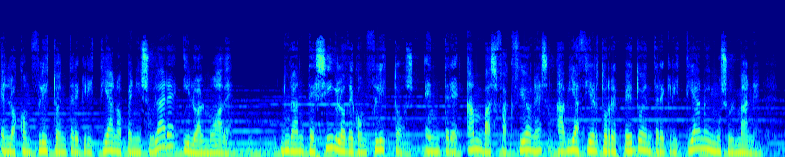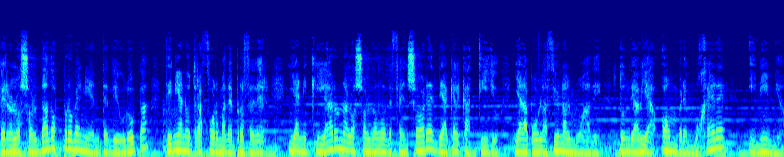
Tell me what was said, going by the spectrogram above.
en los conflictos entre cristianos peninsulares y los almohades. Durante siglos de conflictos entre ambas facciones había cierto respeto entre cristianos y musulmanes, pero los soldados provenientes de Europa tenían otra forma de proceder y aniquilaron a los soldados defensores de aquel castillo y a la población almohade, donde había hombres, mujeres y niños.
